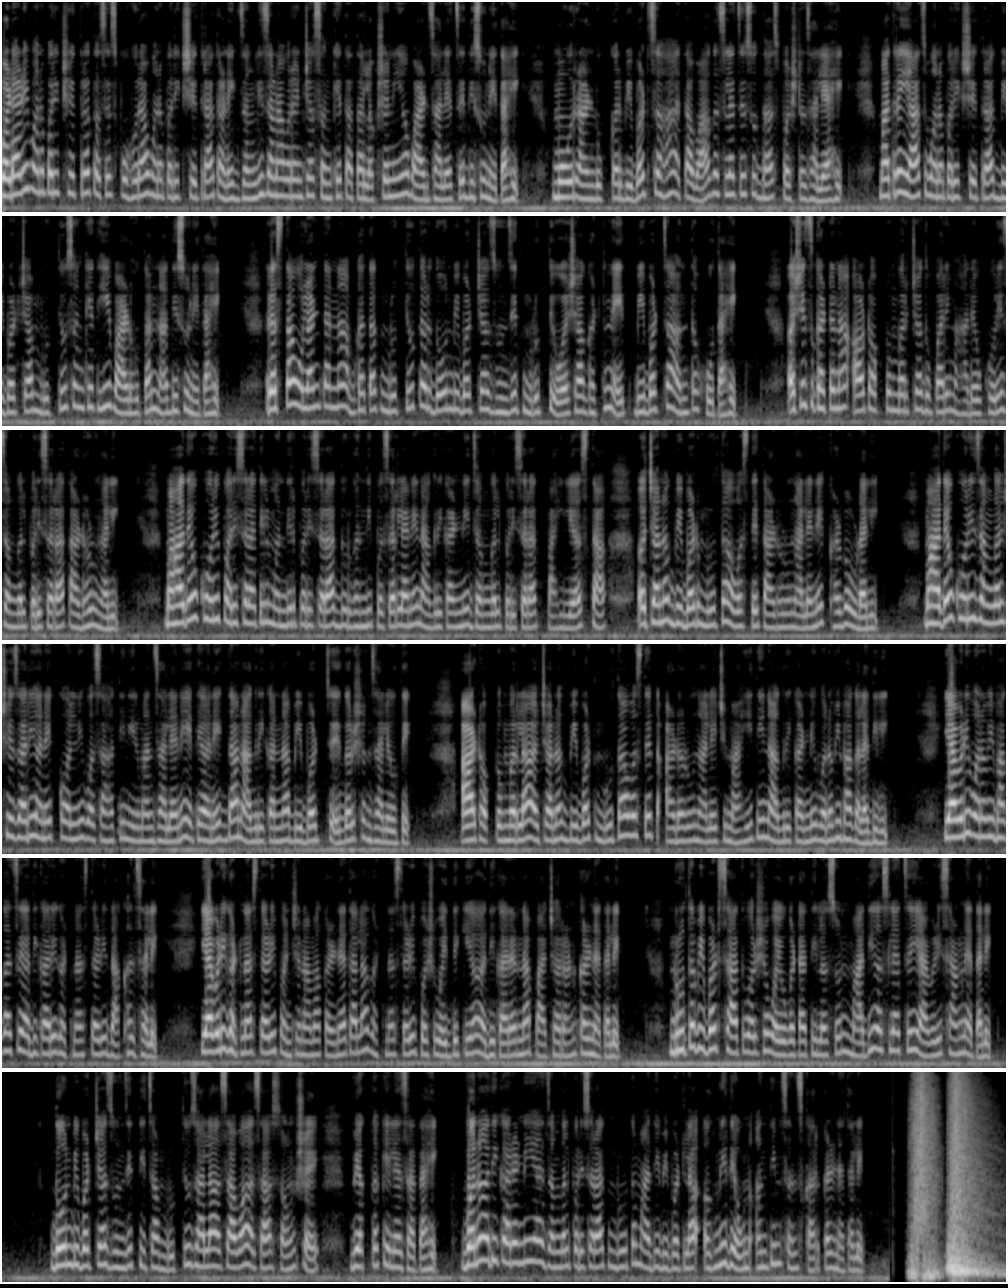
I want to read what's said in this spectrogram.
वडाळी वनपरिक्षेत्र तसेच पोहरा वनपरिक्षेत्रात अनेक जंगली जनावरांच्या संख्येत आता लक्षणीय वाढ झाल्याचे दिसून येत आहे. मोर रानडुक्कर बिबटसह आता वाघ असल्याचे सुद्धा स्पष्ट झाले आहे. मात्र याच वनपरिक्षेत्रात बिबटच्या मृत्यू संख्येतही वाढ होताना दिसून येत आहे. रस्ता ओलांडताना अपघातात मृत्यू तर दोन बिबटच्या झुंजीत मृत्यू अशा घटनेत बिबटचा अंत होत आहे. अशीच घटना आठ ऑक्टोबरच्या दुपारी महादेवखोरी जंगल परिसरात आढळून आली. महादेवखोरी परिसरातील मंदिर परिसरात दुर्गंधी पसरल्याने नागरिकांनी जंगल परिसरात पाहिले असता अचानक बिबट मृत अवस्थेत आढळून आल्याने खळबळ उडाली. महादेवखोरी जंगल शेजारी अनेक कॉलनी वसाहती निर्माण झाल्याने येथे अनेकदा नागरिकांना बिबटचे दर्शन झाले होते. आठ ऑक्टोबरला अचानक बिबट मृतावस्थेत आढळून आल्याची माहिती नागरिकांनी वनविभागाला दिली. यावेळी वनविभागाचे अधिकारी घटनास्थळी दाखल झाले. यावेळी घटनास्थळी पंचनामा करण्यात आला. घटनास्थळी पशुवैद्यकीय अधिकाऱ्यांना पाचारण करण्यात आले. मृत बिबट सात वर्ष वयोगटातील असून मादी असल्याचे यावेळी सांगण्यात आले. दोन बिबटच्या झुंजीत तिचा मृत्यू झाला असावा असा संशय व्यक्त केला जात आहे. वन अधिकाऱ्यांनी या जंगल परिसरात मृत मादी बिबटला अग्नी देऊन अंतिम संस्कार करण्यात आले.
